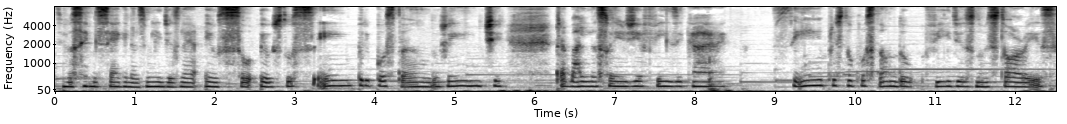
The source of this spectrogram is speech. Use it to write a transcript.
Se você me segue nas mídias, né? Eu sou, eu estou sempre postando, gente. Trabalho na sua energia física. Sempre estou postando vídeos no stories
